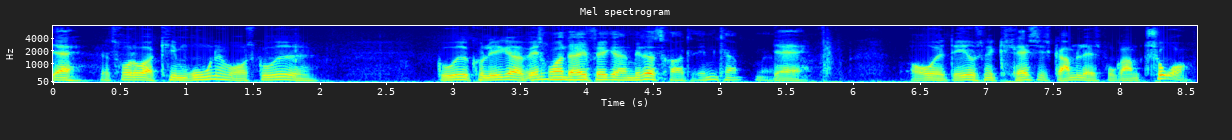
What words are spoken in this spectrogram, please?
Ja, jeg tror, det var Kim Rune, vores gode, gode kollega og ven. Jeg tror endda, I fik en middagsret inden kampen. Ja, og øh, det er jo sådan et klassisk gammeldags program. Tor,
